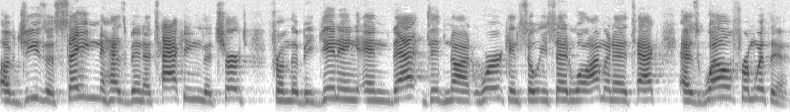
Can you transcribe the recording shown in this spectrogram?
of Jesus. Satan has been attacking the church from the beginning, and that did not work. And so he said, Well, I'm going to attack as well from within.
